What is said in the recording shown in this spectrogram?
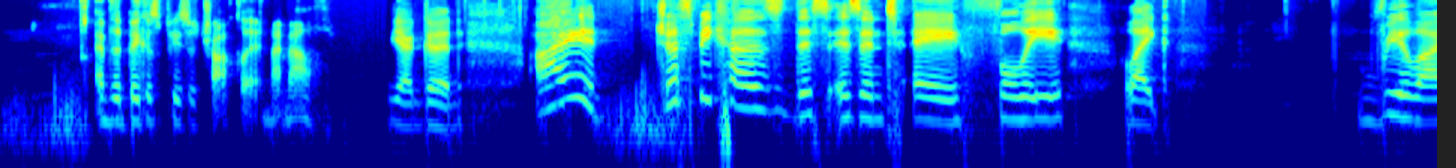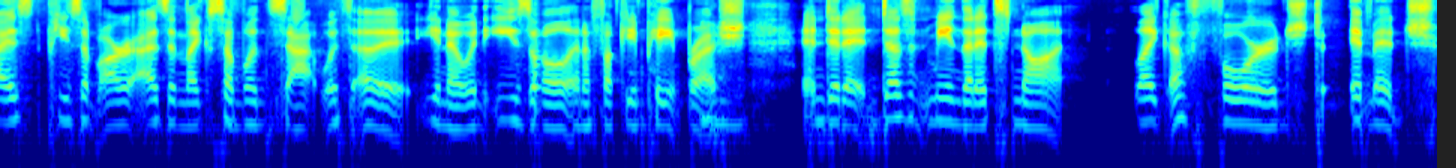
I have the biggest piece of chocolate in my mouth. Yeah, good. I just because this isn't a fully like realized piece of art as in like someone sat with a you know an easel and a fucking paintbrush and did it doesn't mean that it's not like a forged image.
